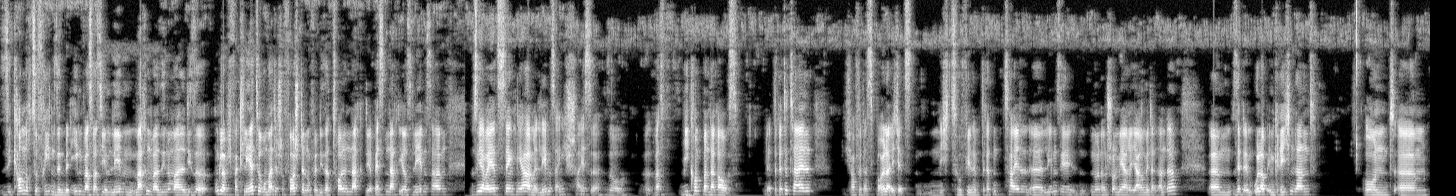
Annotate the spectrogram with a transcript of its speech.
sie kaum noch zufrieden sind mit irgendwas, was sie im Leben machen, weil sie nun mal diese unglaublich verklärte romantische Vorstellung von dieser tollen Nacht, der besten Nacht ihres Lebens haben. Sie aber jetzt denken, ja, mein Leben ist eigentlich scheiße. So, was, wie kommt man da raus? Der dritte Teil ich hoffe, das spoiler ich jetzt nicht zu viel. Im dritten Teil äh, leben sie nur dann schon mehrere Jahre miteinander, ähm, sind im Urlaub in Griechenland und ähm,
